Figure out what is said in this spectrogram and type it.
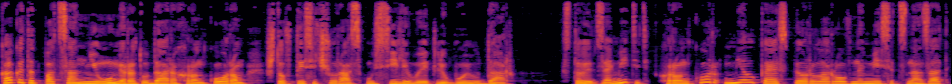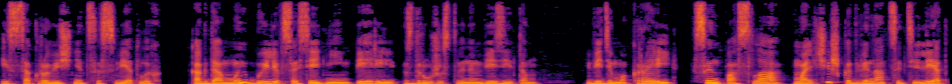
как этот пацан не умер от удара хронкором, что в тысячу раз усиливает любой удар. Стоит заметить, хронкор мелкая сперла ровно месяц назад из сокровищницы светлых, когда мы были в соседней империи с дружественным визитом. Видимо, Крей, сын посла, мальчишка 12 лет,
